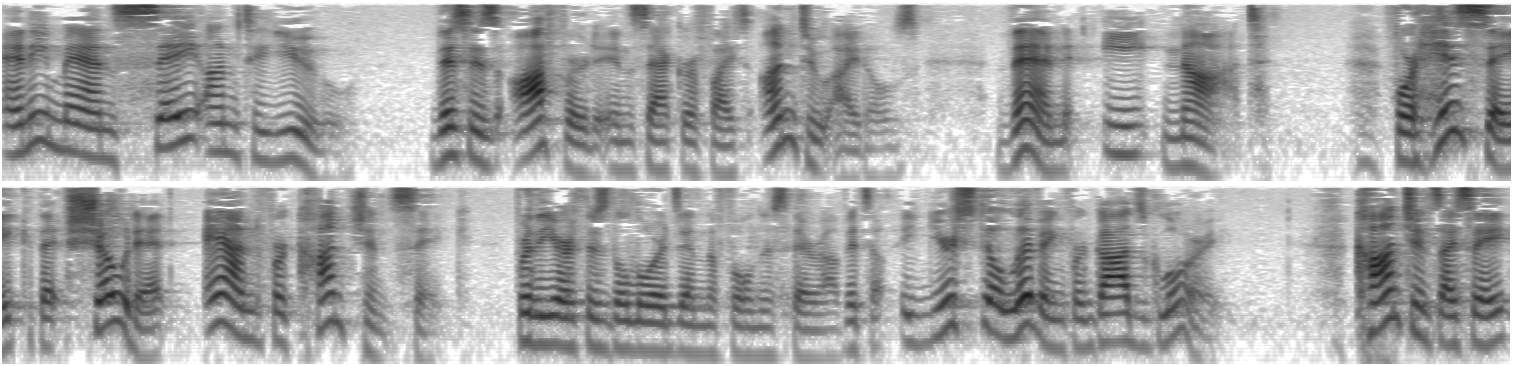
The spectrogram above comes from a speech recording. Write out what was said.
any man say unto you, This is offered in sacrifice unto idols, then eat not. For his sake that showed it, and for conscience sake. For the earth is the Lord's and the fullness thereof. It's, you're still living for God's glory. Conscience, I say,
